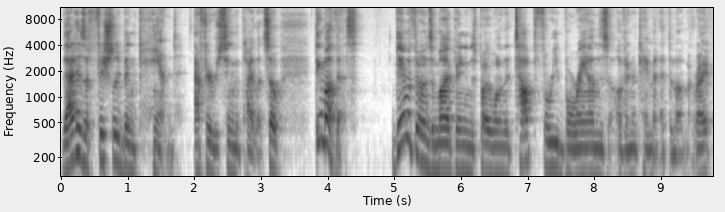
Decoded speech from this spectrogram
That has officially been canned after seeing the pilot. So think about this. Game of Thrones, in my opinion, is probably one of the top three brands of entertainment at the moment, right?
